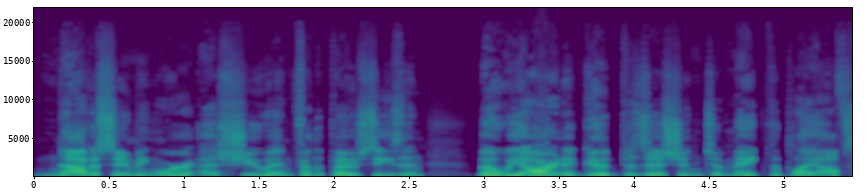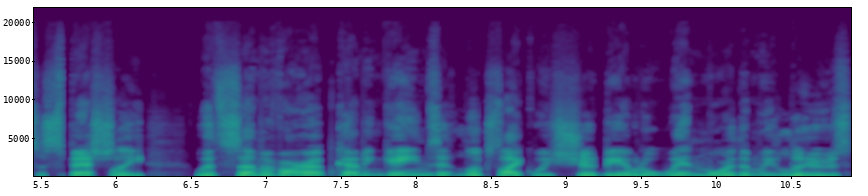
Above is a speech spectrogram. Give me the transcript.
not assuming we're a shoe in for the postseason, but we are in a good position to make the playoffs, especially with some of our upcoming games. It looks like we should be able to win more than we lose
